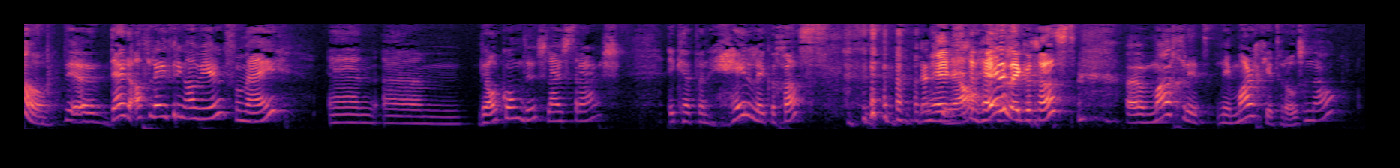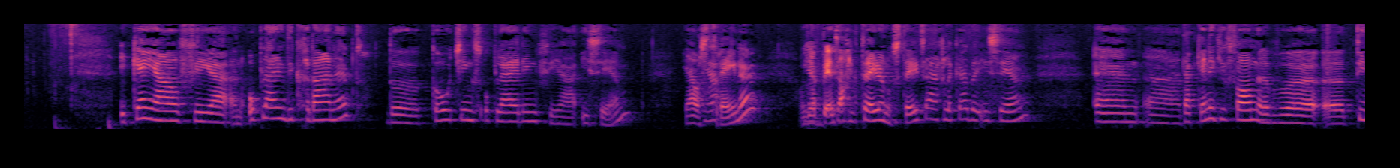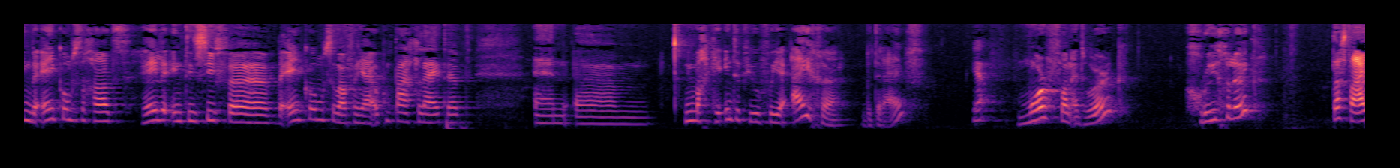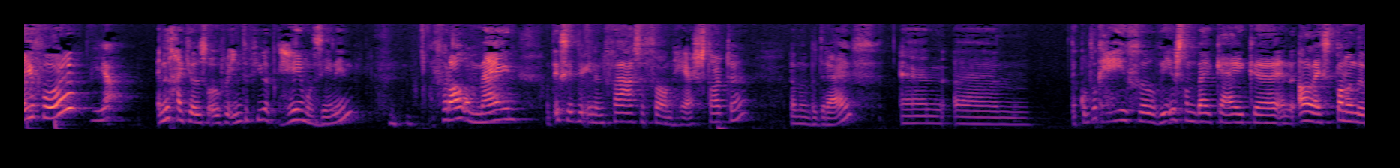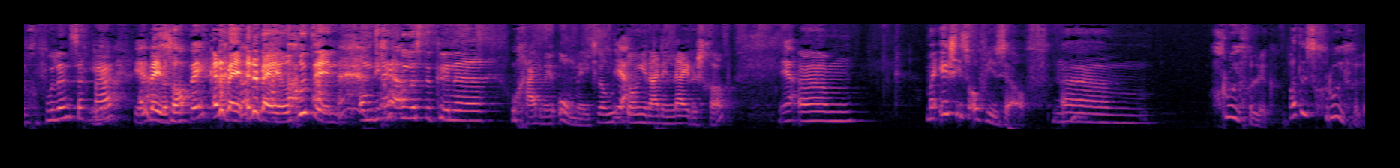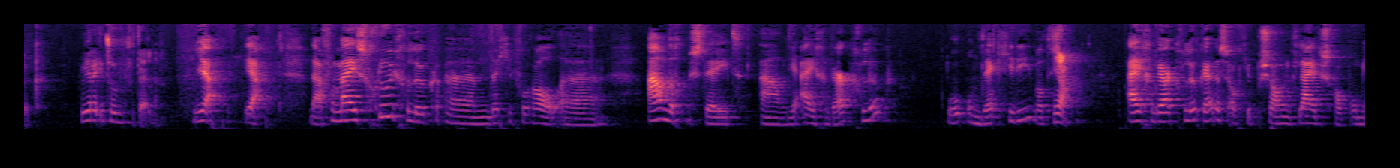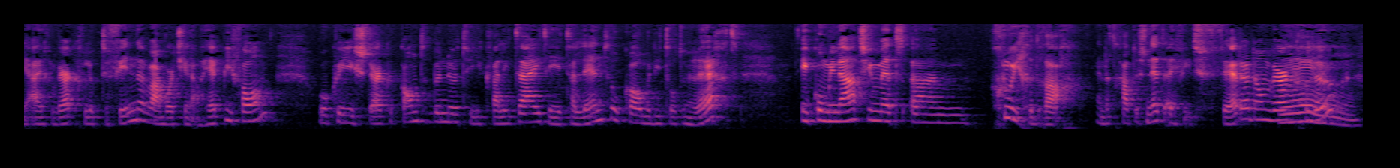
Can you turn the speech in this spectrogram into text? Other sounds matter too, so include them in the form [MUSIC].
Nou, de eh, derde aflevering alweer voor mij. En ehm, welkom dus, luisteraars. Ik heb een hele leuke gast. [LAUGHS] Dankjewel. een hele leuke gast. Eh Margrit, nee, Margit Roosendaal. Ik ken jou via een opleiding die ik gedaan heb. De coachingsopleiding via ICM. Jij was Ja. trainer. Oh, jij bent eigenlijk trainer nog steeds eigenlijk hè, bij ICM. En eh, daar ken ik je van. Daar hebben we eh, tien bijeenkomsten gehad. Hele intensieve bijeenkomsten, waarvan jij ook een paar geleid hebt. En ehm, nu mag ik je interviewen voor je eigen bedrijf. Ja. More Fun at Work. Groeigeluk. Daar sta je voor. Ja. En nu ga ik je dus over interviewen. Daar heb ik helemaal zin in. [LAUGHS] Vooral om mijn... Want ik zit nu in een fase van herstarten met mijn bedrijf. En ehm er komt ook heel veel weerstand bij kijken. En allerlei spannende gevoelens, zeg maar. Ja, en, daar ben je wel ik. en, daar ben je, en daar ben je heel goed in. [LAUGHS] Om die gevoelens te kunnen... Hoe ga je ermee om, weet je wel? Hoe toon je daarin leiderschap? Ja. Ehm, maar eerst iets over jezelf. Mhm. Ehm, groeigeluk. Wat is groeigeluk? Wil je daar iets over vertellen? Ja, ja. Nou, voor mij is groeigeluk ehm, dat je vooral eh, aandacht besteedt aan je eigen werkgeluk. Hoe ontdek je die? Wat is Ja. Eigen werkgeluk? Hè? Is ook je persoonlijk leiderschap om je eigen werkgeluk te vinden. Waar word je nou happy van? Hoe kun je je sterke kanten benutten, je kwaliteiten en je talenten? Hoe komen die tot hun recht? In combinatie met ehm, groeigedrag. En dat gaat dus net even iets verder dan werkgeluk. Mm.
